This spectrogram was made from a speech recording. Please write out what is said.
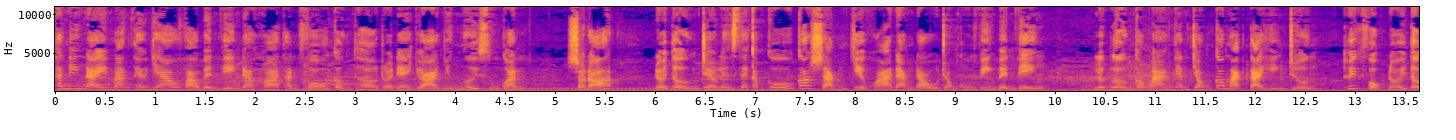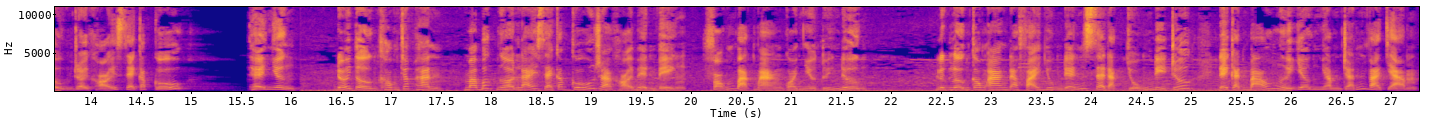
thanh niên này mang theo dao vào Bệnh viện Đa khoa thành phố Cần Thơ rồi đe dọa những người xung quanh. Sau đó, đối tượng trèo lên xe cấp cứu có sẵn chìa khóa đang đậu trong khuôn viên bệnh viện. Lực lượng công an nhanh chóng có mặt tại hiện trường, thuyết phục đối tượng rời khỏi xe cấp cứu. Thế nhưng, Đối tượng không chấp hành mà bất ngờ lái xe cấp cứu ra khỏi bệnh viện, phóng bạc mạng qua nhiều tuyến đường. Lực lượng công an đã phải dùng đến xe đặc chủng đi trước để cảnh báo người dân nhằm tránh va chạm.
